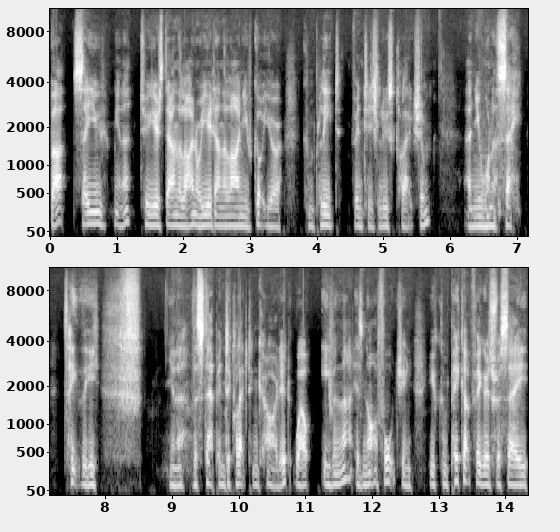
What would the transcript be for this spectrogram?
but say you you know two years down the line or a year down the line you've got your complete vintage loose collection and you want to say take the you know, the step into collecting carded, well, even that is not a fortune. You can pick up figures for, say,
